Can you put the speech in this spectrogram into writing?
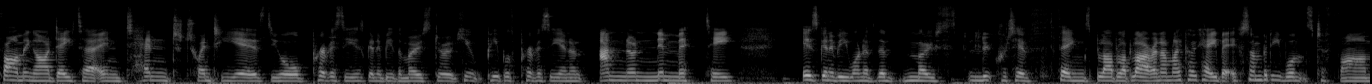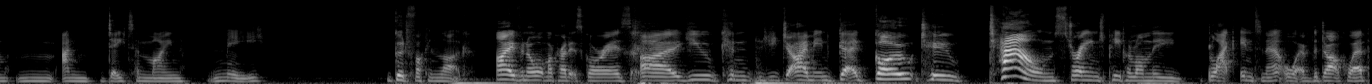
farming our data in ten to twenty years. Your privacy is going to be the most. uh, People's privacy and an anonymity is going to be one of the most lucrative things. Blah blah blah. And I'm like, okay, but if somebody wants to farm and data mine me, good fucking luck. I even know what my credit score is. Uh, you can, you, I mean, go, to town, strange people on the black internet or whatever the dark web.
